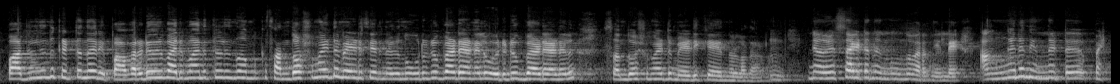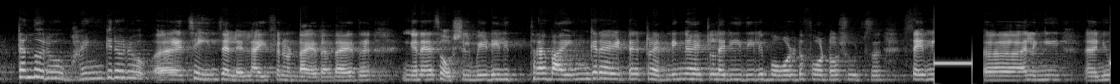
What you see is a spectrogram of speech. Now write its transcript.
അപ്പോൾ അതിൽ നിന്ന് കിട്ടുന്നവർ ഇപ്പോൾ അവരുടെ ഒരു വരുമാനത്തിൽ നിന്ന് നമുക്ക് സന്തോഷമായിട്ട് മേടിച്ചു തരുന്ന ഒരു നൂറ് രൂപയുടെ ആണെങ്കിലും ഒരു രൂപയുടെ ആണെങ്കിലും സന്തോഷമായിട്ട് മേടിക്കുക എന്നുള്ളതാണ്. നേഴ്സായിട്ട് നിന്നു എന്ന് പറഞ്ഞില്ലേ? അങ്ങനെ നിന്നിട്ട് പെട്ടെന്നൊരു ഭയങ്കര ഒരു ചേഞ്ച് അല്ലേ ലൈഫിനുണ്ടായത്? അതായത് ഇങ്ങനെ സോഷ്യൽ മീഡിയയിൽ ഇത്ര ഭയങ്കരമായിട്ട് ട്രെൻഡിങ് ആയിട്ടുള്ള രീതിയിൽ ബോൾഡ് ഫോട്ടോഷൂട്ട്സ് സെമി അല്ലെങ്കിൽ ന്യൂ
